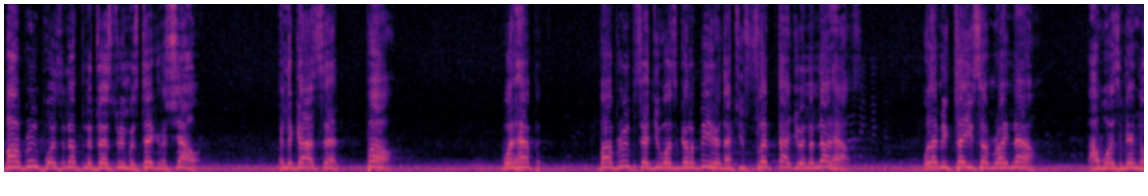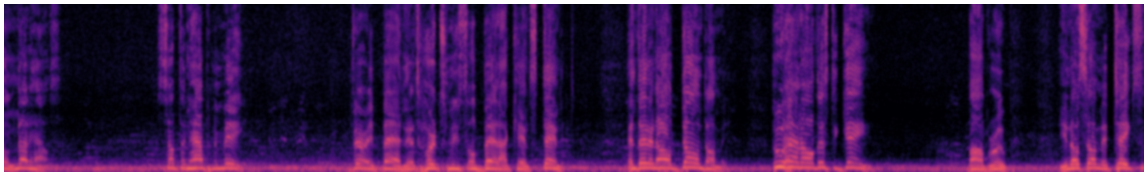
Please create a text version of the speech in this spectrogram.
Bob Roop wasn't up in the dressing room, was taking a shower. And the guy said, Paul, what happened? Bob Roop said you wasn't going to be here, that you flipped out. You're in the nut house. Well, let me tell you something right now. I wasn't in no nut house. Something happened to me very bad, and it hurts me so bad I can't stand it. And then it all dawned on me. Who had all this to gain? Bob Roop. You know something? It takes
